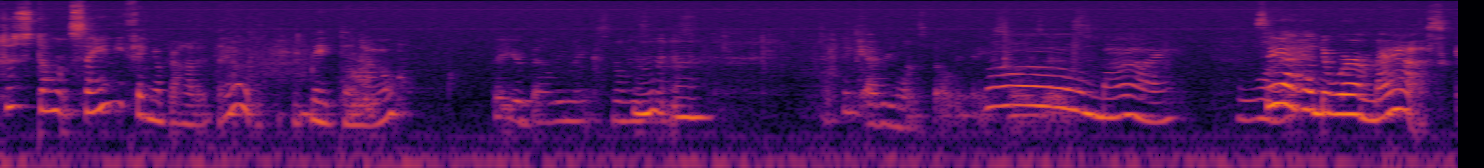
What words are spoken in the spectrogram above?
Just don't say anything about it. They don't need to know. That your belly makes noises. Mm-mm. I think everyone's belly makes Oh noises. Oh my. What? See, I had to wear a mask.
